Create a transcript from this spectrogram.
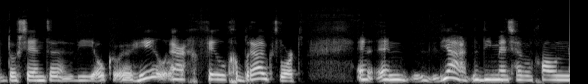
docenten, die ook heel erg veel gebruikt wordt. En, en ja, die mensen hebben gewoon.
